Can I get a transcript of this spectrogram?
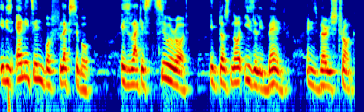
It is anything but flexible. It's like a steel rod. It does not easily bend and is very strong.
